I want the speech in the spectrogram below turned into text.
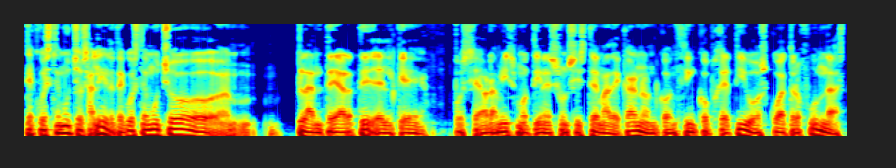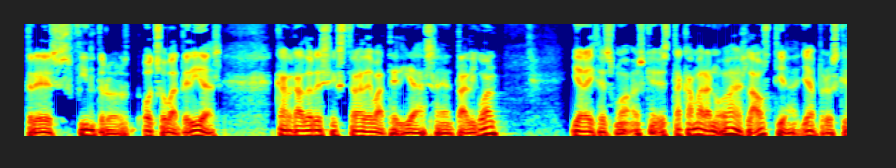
te cueste mucho salir, te cueste mucho um, plantearte el que pues si ahora mismo tienes un sistema de Canon con cinco objetivos, cuatro fundas, tres filtros, ocho baterías, cargadores extra de baterías, eh, tal igual. Y ahora dices, es que esta cámara nueva es la hostia. Ya, pero es que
